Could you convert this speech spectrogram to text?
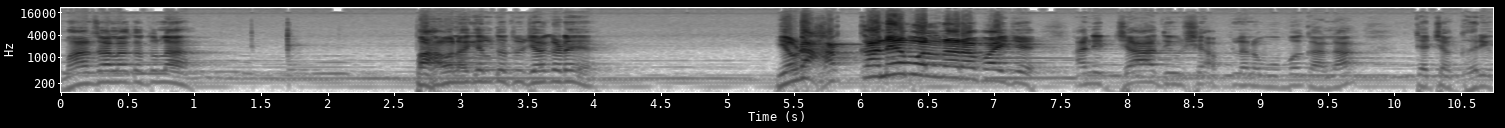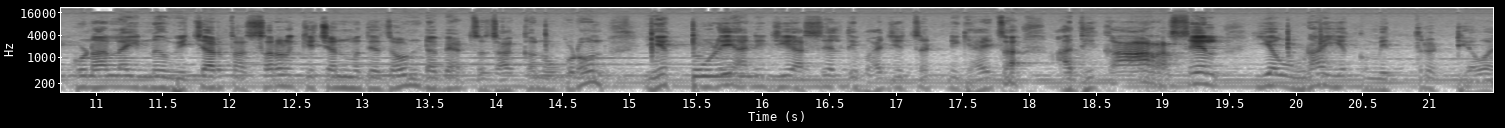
माज आला का तुला? पाहावं लागेल का तुझ्याकडे? एवढ्या हक्काने बोलणारा पाहिजे. आणि ज्या दिवशी आपल्याला उभं घाला त्याच्या घरी कुणालाही न विचारता सरळ किचनमध्ये जाऊन डब्याचं झाकण उघडून एक पोळी आणि जी असेल ती भाजी चटणी घ्यायचा अधिकार असेल एवढा एक मित्र ठेवा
